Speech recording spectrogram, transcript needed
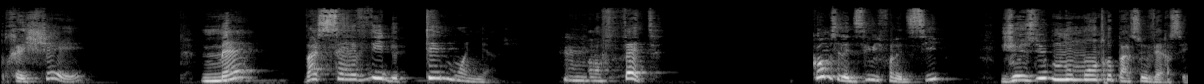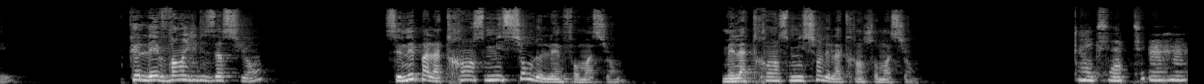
prêchée, mais va servir de témoignage. Mhm. En fait, comme c'est les disciples qui font les disciples, Jésus nous montre par ce verset que l'évangélisation, ce n'est pas la transmission de l'information, mais la transmission de la transformation. Exact. Mhm.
